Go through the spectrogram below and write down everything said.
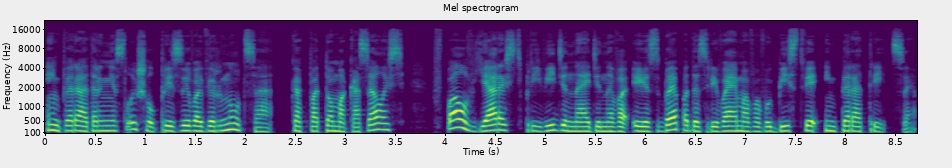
Император не слышал призыва вернуться, как потом оказалось, впал в ярость при виде найденного ИСБ, подозреваемого в убийстве императрицы.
